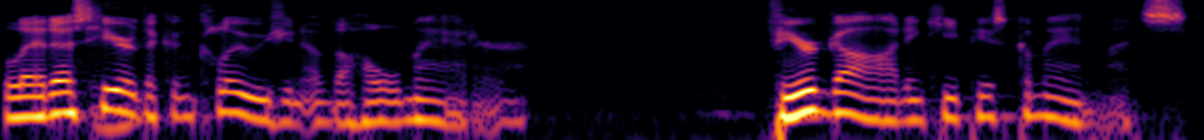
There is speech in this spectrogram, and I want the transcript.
Let us hear the conclusion of the whole matter. Fear God and keep His commandments,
